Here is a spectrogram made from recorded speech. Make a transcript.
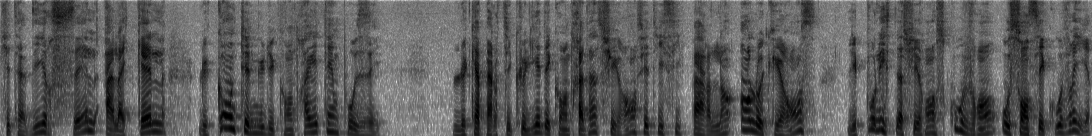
c'est-à-dire celle à laquelle le contenu du contrat est imposé. Le cas particulier des contrats d'assurance est ici parlant, en l'occurrence, les polices d'assurance couvrant ou censées couvrir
